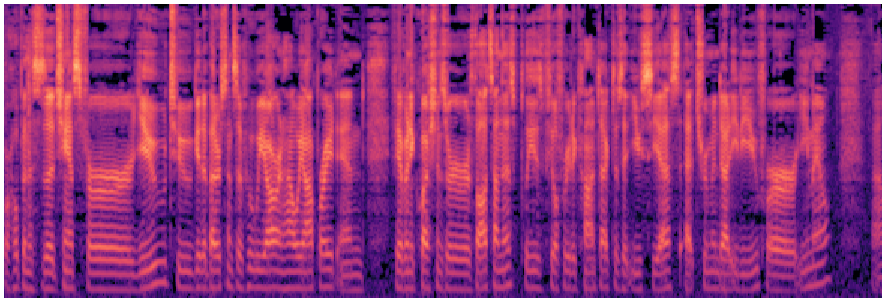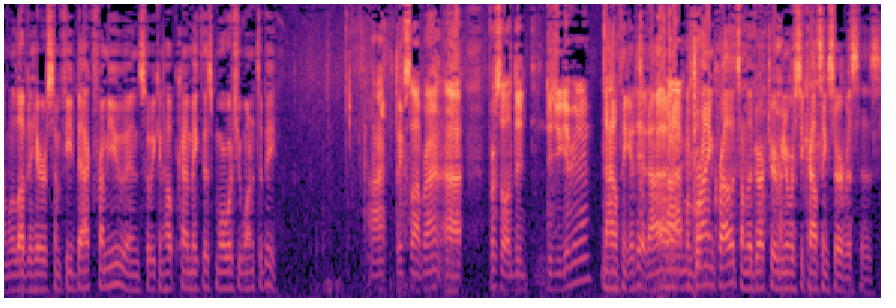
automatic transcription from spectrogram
we're hoping this is a chance for you to get a better sense of who we are and how we operate. And if you have any questions or thoughts on this, please feel free to contact us at ucs at truman.edu for our email. Um, we'd love to hear some feedback from you, and so we can help kind of make this more what you want it to be. All right. Thanks a lot, Brian. Uh, first of all, did did you give your name? No, I don't think I did. I, I'm Brian Krowitz. I'm the director of University Counseling Services.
